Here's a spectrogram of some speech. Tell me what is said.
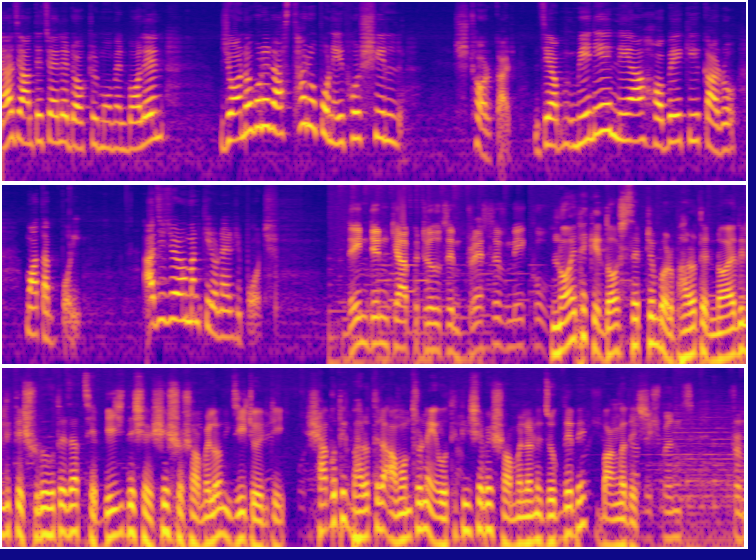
না জানতে চাইলে ডক্টর মোমেন বলেন, জনগণের আস্থার উপর নির্ভরশীল সরকার, যা মেনে নেওয়া হবে কি কারও মতাব্বরী আজিজুর রহমান কিরণের report. The Indian capital's impressive makeover. নয় থেকে দশ সেপ্টেম্বর ভারতের নয়াদিল্লিতে শুরু হতে যাচ্ছে বিশ দেশের শীর্ষ সম্মেলন জি টোয়েন্টি স্বাগতিক ভারতের আমন্ত্রণে অতিথি হিসেবে সম্মেলনে যোগ দেবে বাংলাদেশ। Establishments from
